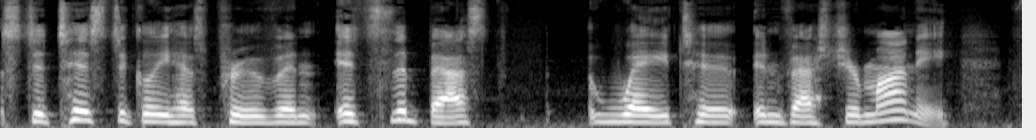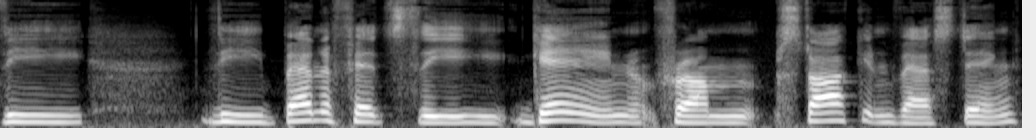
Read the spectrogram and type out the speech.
statistically has proven it's the best way to invest your money. The the benefits, the gain from stock investing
